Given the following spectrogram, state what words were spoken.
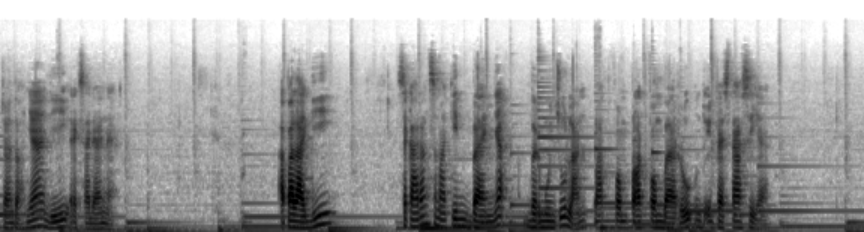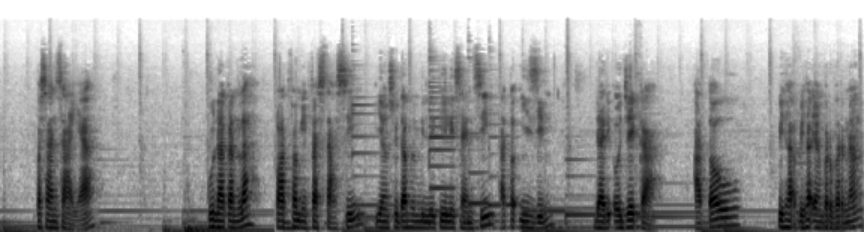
Contohnya di reksadana. Apalagi sekarang semakin banyak bermunculan platform-platform baru untuk investasi ya. Pesan saya, gunakanlah platform investasi yang sudah memiliki lisensi atau izin dari OJK atau pihak-pihak yang berwenang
